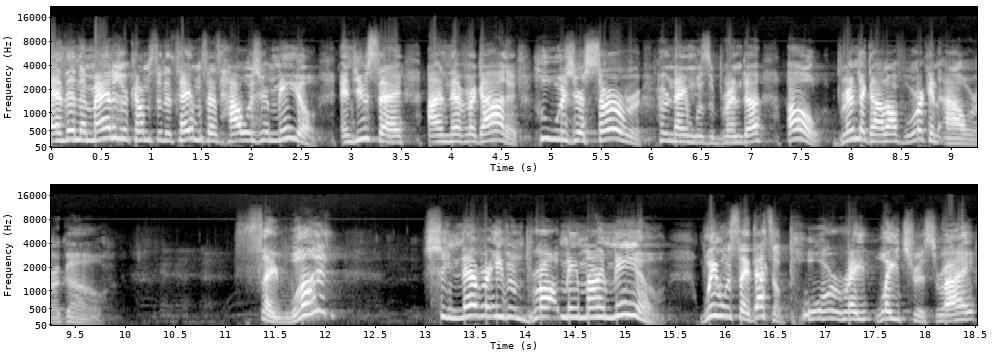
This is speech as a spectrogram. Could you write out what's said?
And then the manager comes to the table and says, How was your meal? And you say, I never got it. Who was your server? Her name was Brenda. Oh, Brenda got off work an hour ago. Say, what? She never even brought me my meal. We would say that's a poor waitress, right?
